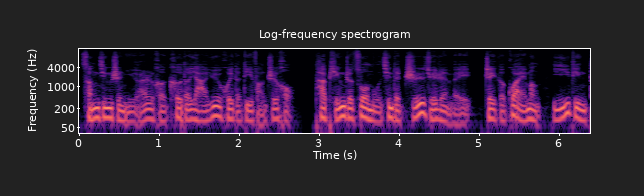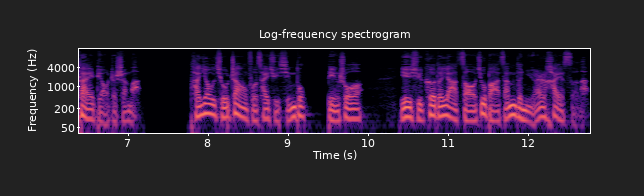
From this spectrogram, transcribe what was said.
曾经是女儿和科德亚约会的地方之后，她凭着做母亲的直觉认为这个怪梦一定代表着什么。她要求丈夫采取行动，并说：“也许科德亚早就把咱们的女儿害死了。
